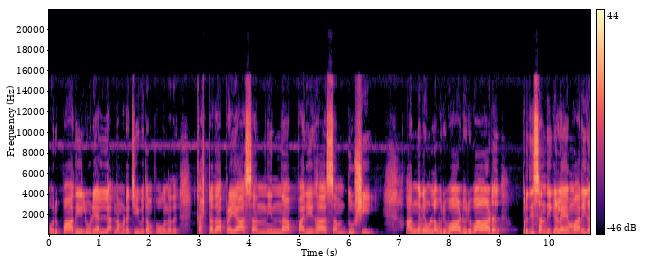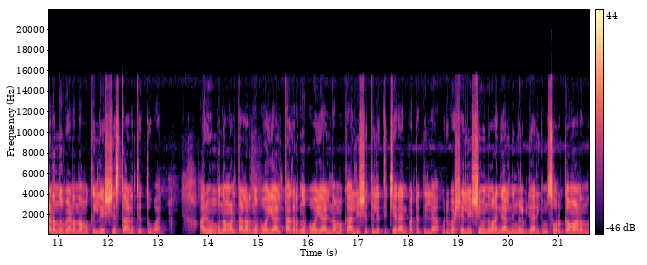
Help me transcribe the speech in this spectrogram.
ഒരു പാതയിലൂടെയല്ല നമ്മുടെ ജീവിതം പോകുന്നത്. കഷ്ടത പ്രയാസം നിന്ന പരിഹാസം ദുഷി അങ്ങനെയുള്ള ഒരുപാട് ഒരുപാട് പ്രതിസന്ധികളെ മറികടന്ന് വേണം നമുക്ക് ലക്ഷ്യസ്ഥാനത്തെത്തുവാൻ. അതിനു മുമ്പ് നമ്മൾ തളർന്നു പോയാൽ തകർന്നു പോയാൽ നമുക്ക് ആ ലക്ഷ്യത്തിൽ എത്തിച്ചേരാൻ പറ്റത്തില്ല. ഒരുപക്ഷെ ലക്ഷ്യമെന്ന് പറഞ്ഞാൽ നിങ്ങൾ വിചാരിക്കും സ്വർഗമാണെന്ന്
